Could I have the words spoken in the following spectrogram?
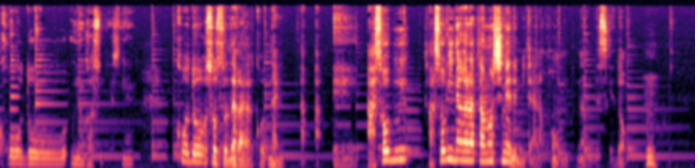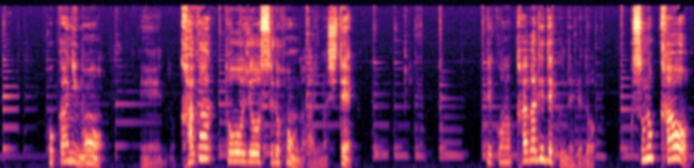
行動を促すんですね。行動、そうそう、だから、こう、何？あ、あえー遊ぶ、遊びながら楽しめるみたいな本なんですけど、うん他にも、えー蚊が登場する本がありまして、で、この蚊が出てくるんだけど、その蚊を、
